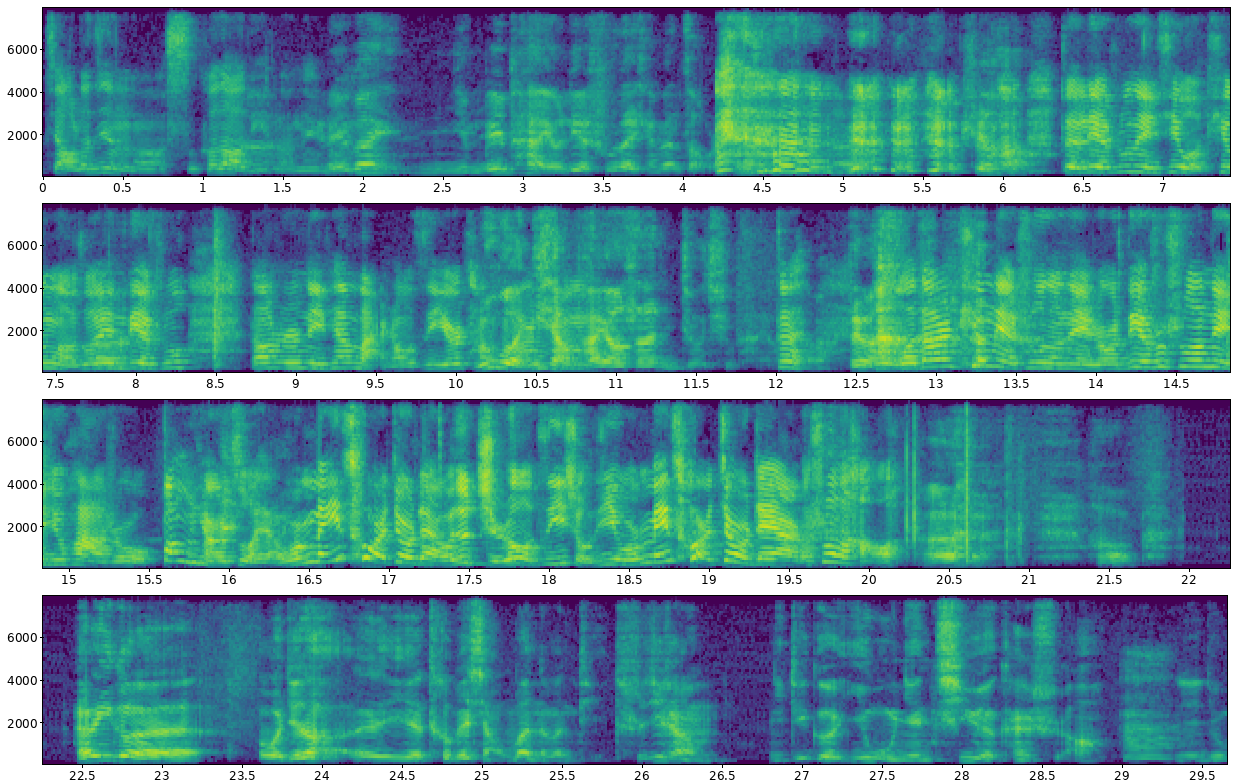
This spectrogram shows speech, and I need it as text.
较了劲了，死磕到底了那种。没关系，你们这派有列叔在前面走着呢，嗯挺好。对列叔那期我听了，所以嗯列叔当时那天晚上我自己一人躺如果你想爬幺三，你就去爬对？我我当时听列叔的那时候，列叔说那句话的时候，我梆一下坐下，我说没错，就是这样，我就指着我自己手机，我说没错，就是这样的，说的好。呃，好，还有一个我觉得呃也特别想问的问题，实际上你这个一五年七月开始啊，嗯，也就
